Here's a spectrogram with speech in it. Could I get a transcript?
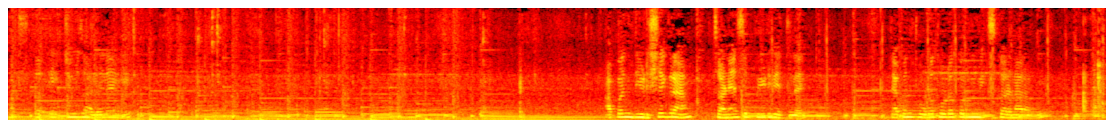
मस्त एकजीव झालेलं आहे आपण दीडशे ग्रॅम चण्याचं पीठ घेतलंय. ते आपण थोडं थोडं करून मिक्स करणार आहोत.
